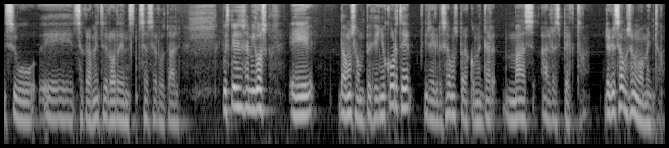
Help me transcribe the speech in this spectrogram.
su eh, sacramento del orden sacerdotal. Pues queridos amigos, eh, vamos a un pequeño corte y regresamos para comentar más al respecto. Regresamos en un momento.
